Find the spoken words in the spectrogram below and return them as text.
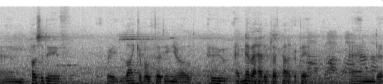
um, positive, very likable 13 year old who had never had a cleft palate repair. And uh,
